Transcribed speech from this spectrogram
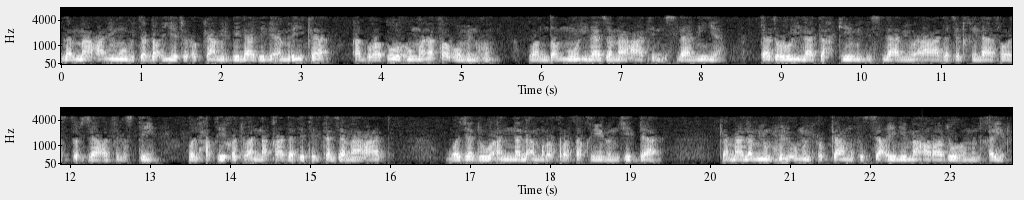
لما علموا بتبعية حكام البلاد لأمريكا أبغضوهم ونفروا منهم وانضموا إلى جماعات إسلامية. تدعو إلى تحكيم الإسلام وإعادة الخلافة واسترجاع فلسطين والحقيقة أن قادة تلك الجماعات وجدوا أن الأمر ثقيل جدا كما لم يمهلهم الحكام في السعي لما أرادوه من خير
